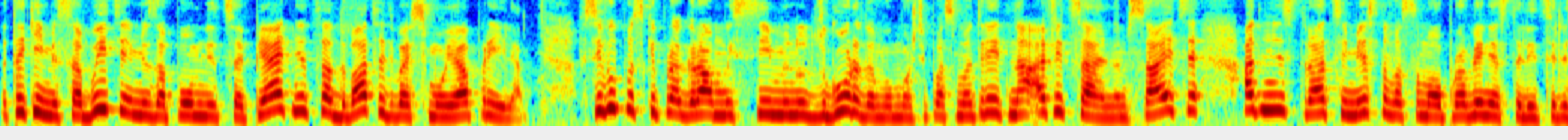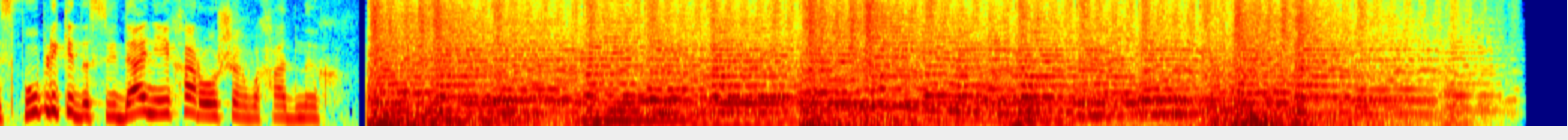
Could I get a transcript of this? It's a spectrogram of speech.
Такими событиями запомнится пятница, 28 апреля. Все выпуски программы «7 минут с городом» вы можете посмотреть на официальном сайте администрации местного самоуправления столицы республики. До свидания и хороших выходных. Thank you.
